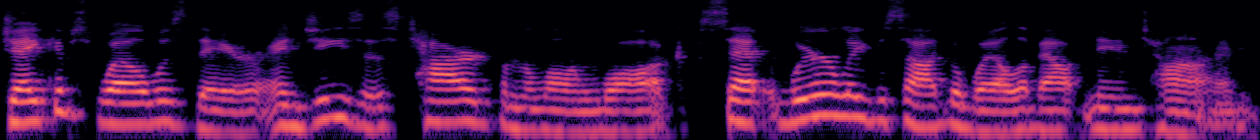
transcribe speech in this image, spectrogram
Jacob's well was there, and Jesus, tired from the long walk, sat wearily beside the well about noontime.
